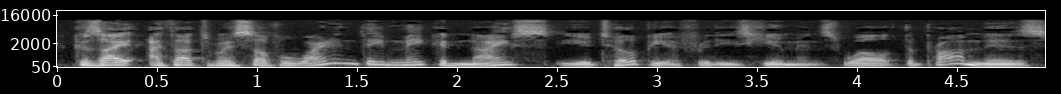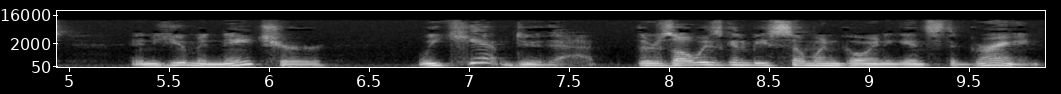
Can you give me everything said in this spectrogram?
because I I thought to myself, well, why didn't they make a nice utopia for these humans? Well, the problem is in human nature, we can't do that. There's always going to be someone going against the grain.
